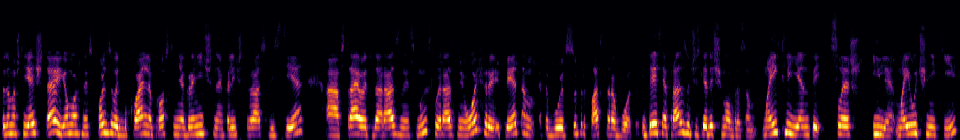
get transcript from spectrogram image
потому что я считаю, ее можно использовать буквально просто неограниченное количество раз везде, а, встраивая туда разные смыслы, разные оферы, и при этом это будет супер классно работать. И третья фраза звучит следующим образом. Мои клиенты слэш или мои ученики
